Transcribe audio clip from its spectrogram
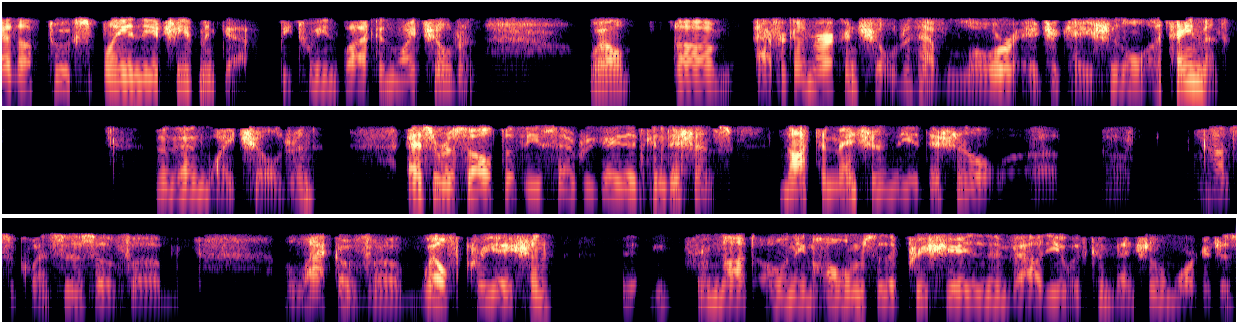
add up to explain the achievement gap between black and white children. Well, um, African American children have lower educational attainment than white children as a result of these segregated conditions, not to mention the additional uh, uh, consequences of um, lack of uh, wealth creation from not owning homes that appreciated in value with conventional mortgages.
